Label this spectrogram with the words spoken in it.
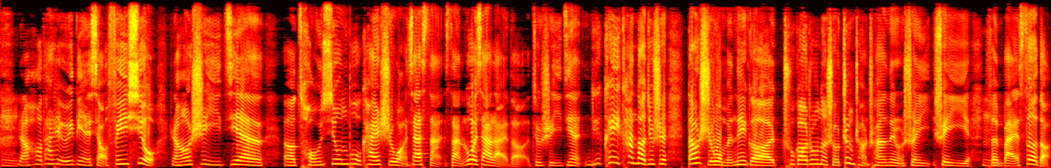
嗯然后它是有一点小飞袖，然后是一件呃从胸部开始往下散散落下来的，就是一件你可以看到，就是当时我们那个初高中的时候正常穿的那种睡衣睡衣，嗯粉白色的。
